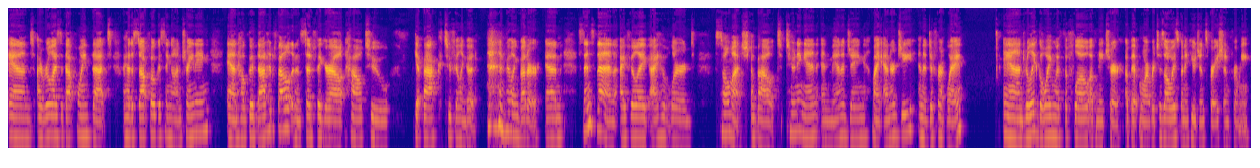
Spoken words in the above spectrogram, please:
And I realized at that point that I had to stop focusing on training and how good that had felt and instead figure out how to get back to feeling good and feeling better. And since then, I feel like I have learned so much about tuning in and managing my energy in a different way and really going with the flow of nature a bit more, which has always been a huge inspiration for me.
